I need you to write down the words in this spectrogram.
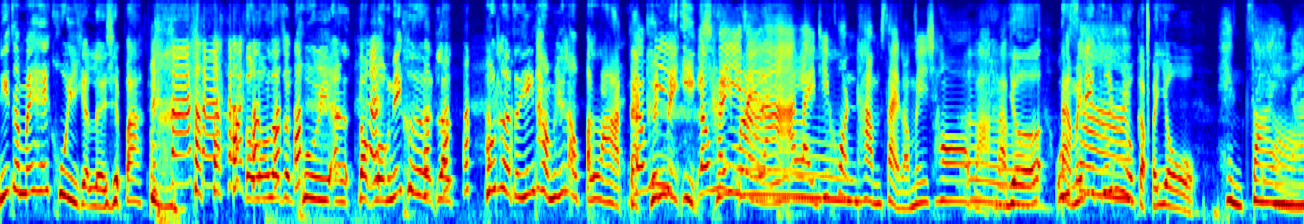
นี่จะไม่ให้คุยกันเลยใช่ปะ ตกลงเราจะคุยอะตกลงนี่คือเราพวกเธอจะยิ่งทำให้เราประหลาดหนักขึ้นไปอีกแล้วใช่มีไหมเวลาอะไรที่คนทำใส่เราไม่ชอบอะแบบเยอะแต่ไม่ได้ขึ้นอยู่กับประโยค เห็นใจนะ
